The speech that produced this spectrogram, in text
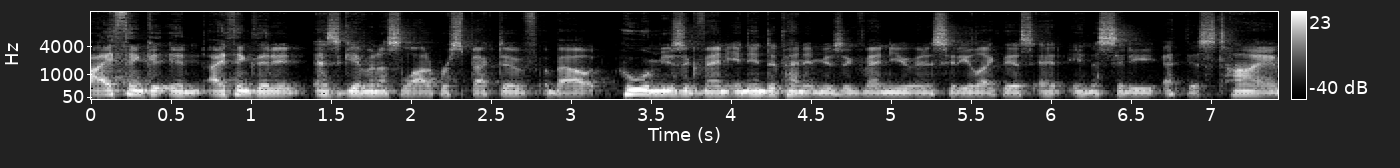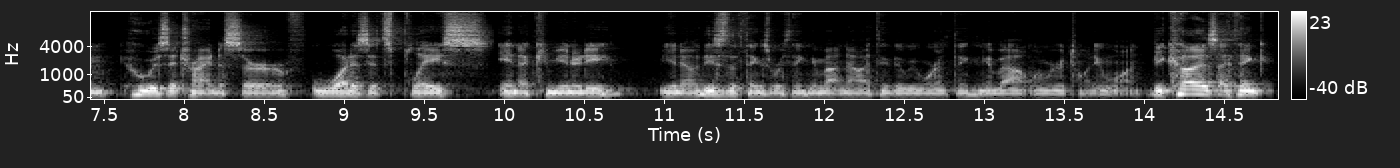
I think it, I think that it has given us a lot of perspective about who a music venue, an independent music venue in a city like this, at, in a city at this time, who is it trying to serve? What is its place in a community? You know, these are the things we're thinking about now. I think that we weren't thinking about when we were 21. Because I think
